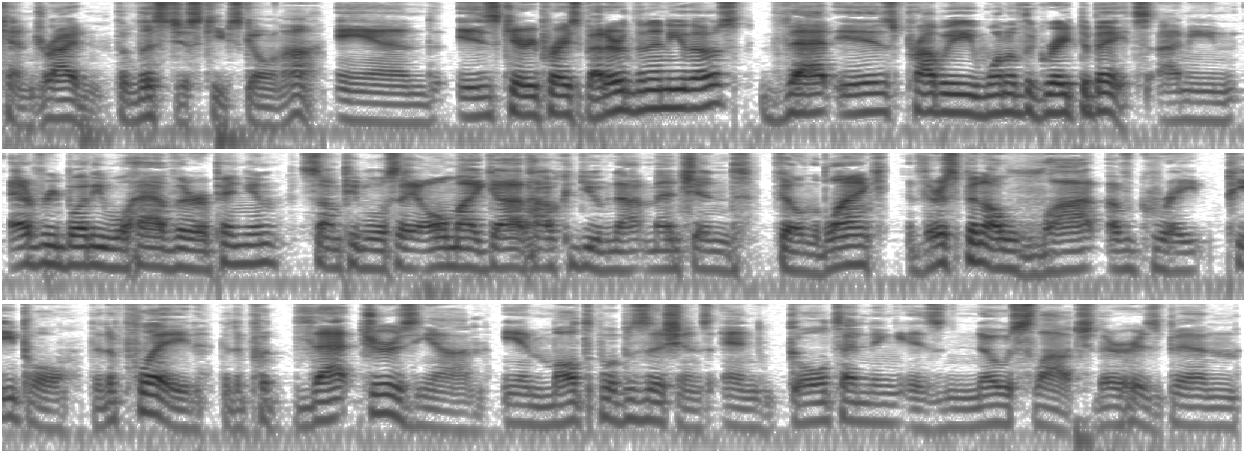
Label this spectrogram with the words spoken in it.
Ken Dryden. The list just keeps going on. And is Carey Price better than any of those? That is probably one of the great debates. I mean, everybody will have their opinion. Some people will say, oh my God, how could you have not mentioned fill in the blank? There's been a lot of great people that have played that have put that jersey on in multiple positions, and goaltending is no slouch. There has been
